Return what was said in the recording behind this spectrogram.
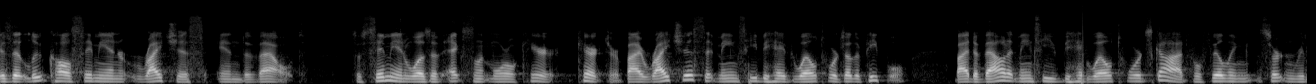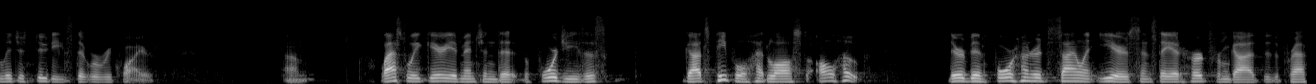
is that Luke calls Simeon righteous and devout. So Simeon was of excellent moral character character. By righteous, it means he behaved well towards other people. By devout, it means he behaved well towards God, fulfilling certain religious duties that were required. Um, last week, Gary had mentioned that before Jesus, God's people had lost all hope. There had been 400 silent years since they had heard from God through the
